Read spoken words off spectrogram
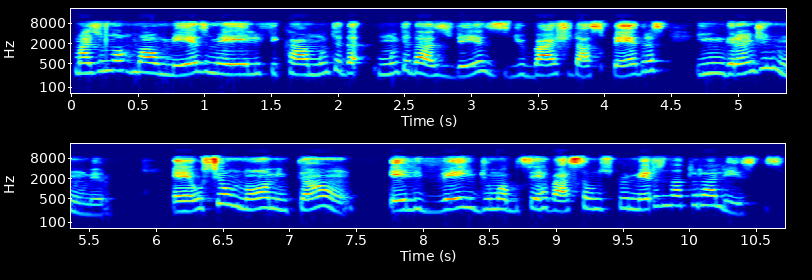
Mas o normal mesmo é ele ficar muitas da, muita das vezes debaixo das pedras em grande número. É, o seu nome, então, ele veio de uma observação dos primeiros naturalistas,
